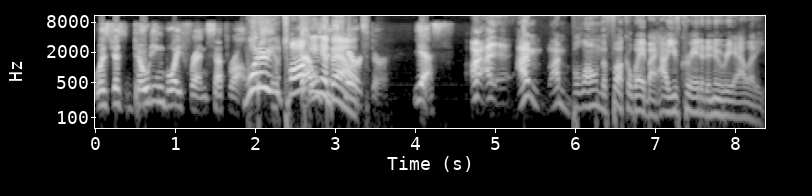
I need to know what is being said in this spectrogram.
was just doting boyfriend Seth Rollins. What are you that talking was about? His character. Yes. I, I, I'm I'm blown the fuck away by how you've created a new reality.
